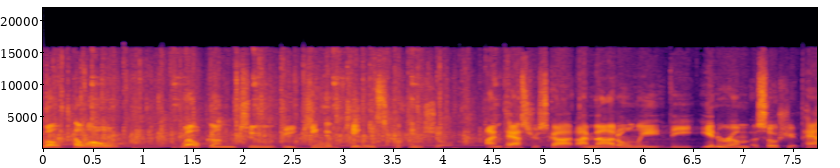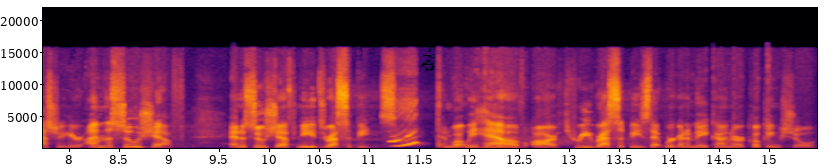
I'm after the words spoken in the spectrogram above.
Well, hello. Welcome to the King of Kings Cooking Show. I'm Pastor Scott. I'm not only the interim associate pastor here, I'm the sous chef. And a sous chef needs recipes. And what we have are three recipes that we're going to make on our cooking show.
